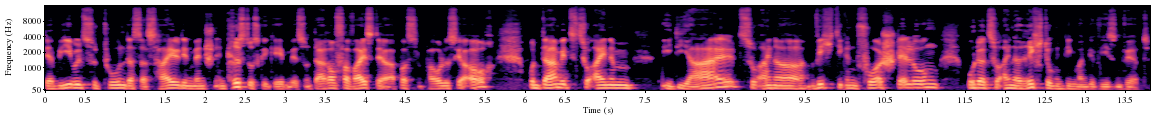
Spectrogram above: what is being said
der Bibel zu tun, dass das Heil den Menschen in Christus gegeben ist. Und darauf verweist der Apostel Paulus ja auch. Und damit zu einem Ideal, zu einer wichtigen Vorstellung oder zu einer Richtung, in die man gewiesen wird.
